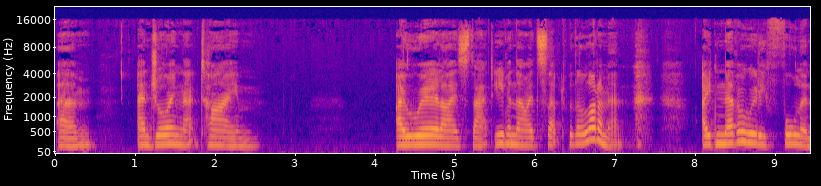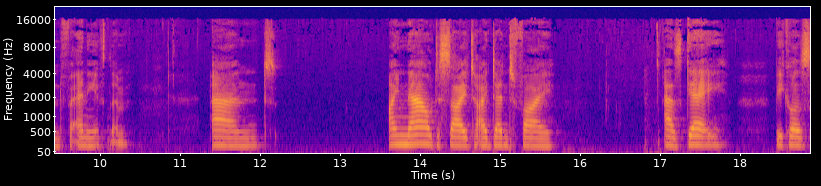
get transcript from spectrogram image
Um, and during that time, I realized that even though I'd slept with a lot of men, I'd never really fallen for any of them. And I now decide to identify as gay because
